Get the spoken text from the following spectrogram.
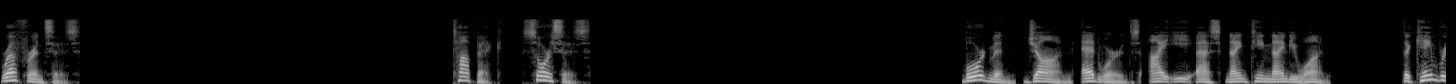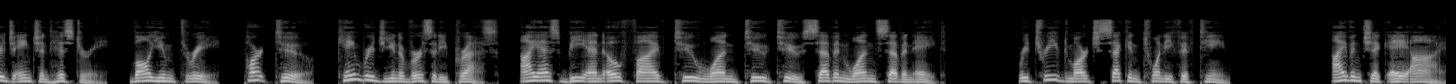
References Sources Boardman, John, Edwards, IES 1991. The Cambridge Ancient History. Volume 3. Part 2. Cambridge University Press. ISBN 0521227178. Retrieved March 2, 2015. Ivanchik A.I.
